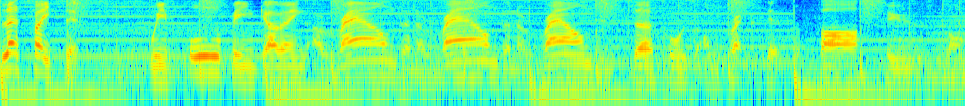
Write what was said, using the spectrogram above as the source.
Let's face it, we've all been going around and around and around in circles on Brexit for far too long.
